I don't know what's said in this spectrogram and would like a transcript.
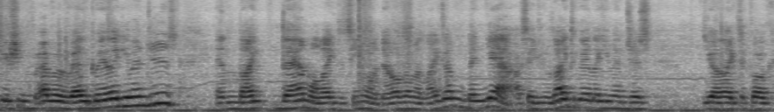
If you've ever read Great Lake Avengers and like them or like the team or know them and like them, then yeah, I say if you like the Great Lake Avengers, you're gonna like the book.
